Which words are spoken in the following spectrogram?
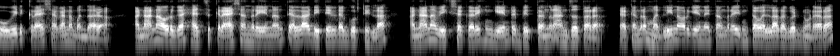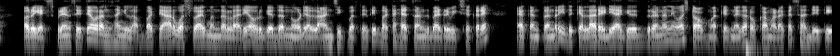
ಕೋವಿಡ್ ಕ್ರ್ಯಾಶ್ ಆಗಾನ ಬಂದಾರ. ನಾನು ಅವ್ರಿಗೆ ಹೆಚ್ಚು ಕ್ರ್ಯಾಶ್ ಅಂದ್ರೆ ಏನಂತ ಎಲ್ಲ ಡೀಟೇಲ್ಡಾಗಿ ಗೊತ್ತಿಲ್ಲ ಅನಾನ ವೀಕ್ಷಕರೇ ಹಿಂಗೆ ಏನ್ರಿ ಬಿತ್ತಂದ್ರೆ ಅಂಜತಾರ. ಯಾಕಂದ್ರೆ ಮೊದ್ಲಿನವ್ರಿಗೆ ಏನೈತಂದ್ರೆ ಇಂಥವೆಲ್ಲ ರಗಡ್ ನೋಡ್ಯಾರ, ಅವ್ರಿಗೆ ಎಕ್ಸ್ಪೀರಿಯನ್ಸ್ ಐತಿ, ಅವ್ರು ಅನ್ಸಂಗಿಲ್ಲ. ಬಟ್ ಯಾರು ಹೊಸವಾಗಿ ಬಂದಾರಲ್ಲ ರೀ, ಅವ್ರಿಗೆ ಅದನ್ನು ನೋಡಿ ಎಲ್ಲ ಅಂಜಿಕೆ ಬರ್ತೈತಿ. ಬಟ್ ಹೆಚ್ಚು ಅನ್ಸ್ಬೇಡ್ರಿ ವೀಕ್ಷಕರೇ. ಯಾಕಂತಂದ್ರೆ ಇದಕ್ಕೆಲ್ಲ ರೆಡಿ ಆಗಿದ್ರನ ನೀವು ಸ್ಟಾಕ್ ಮಾರ್ಕೆಟ್ನಾಗ ರೊಕ್ಕ ಮಾಡೋಕ್ಕೆ ಸಾಧ್ಯತೆ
